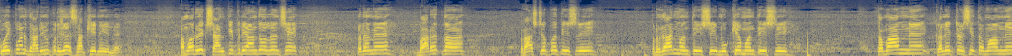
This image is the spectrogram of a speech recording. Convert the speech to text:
કોઈ પણ ધાર્મિક પ્રજા સાખી નહીં લે. અમારું એક શાંતિપ્રિય આંદોલન છે અને અમે ભારતના રાષ્ટ્રપતિ શ્રી, પ્રધાનમંત્રી શ્રી, મુખ્યમંત્રી શ્રી, તમામને કલેક્ટરશ્રી તમામને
